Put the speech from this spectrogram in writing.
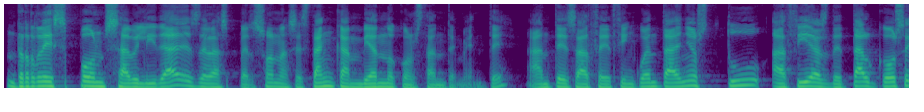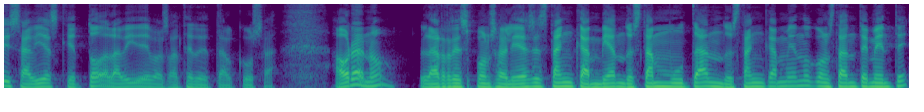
responsabilidades de las personas están cambiando constantemente. Antes, hace 50 años, tú hacías de tal cosa y sabías que toda la vida ibas a hacer de tal cosa. Ahora no, las responsabilidades están cambiando, están mutando, están cambiando constantemente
